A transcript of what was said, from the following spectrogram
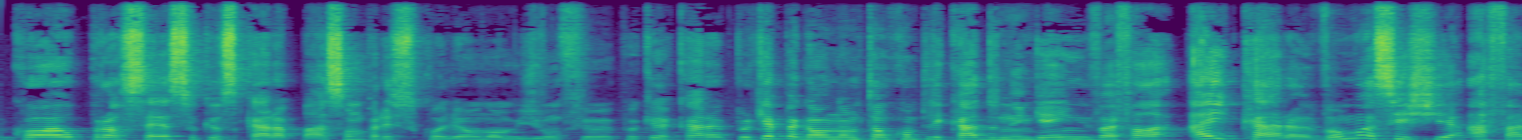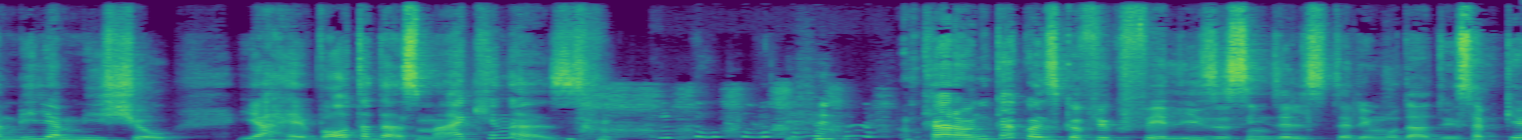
qual é o processo que os caras passam pra escolher o nome de um filme. Porque, cara, por que pegar um nome tão complicado? Ninguém vai falar, ai, cara, vamos assistir A Família Mitchell e a Revolta das Máquinas? Cara, a única coisa que eu fico feliz, assim, deles terem mudado isso é porque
